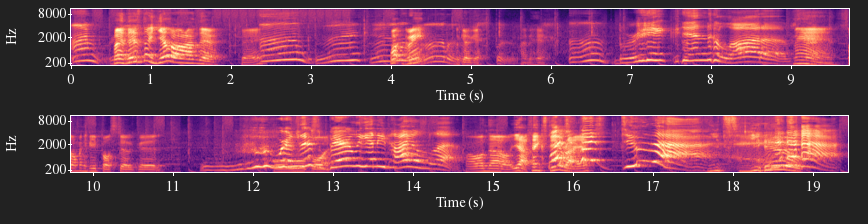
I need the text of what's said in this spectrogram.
I'm. Wait, there's no yellow around there. Okay. I'm breaking. What, green? A lot of Okay, okay. Over here. I'm breaking a lot of. Man, so many people still good. Where Oh, there's boy. barely any tiles left. Oh no. Yeah, thanks to you, Why'd you Ryan. guys do that? It's you. Yeah.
